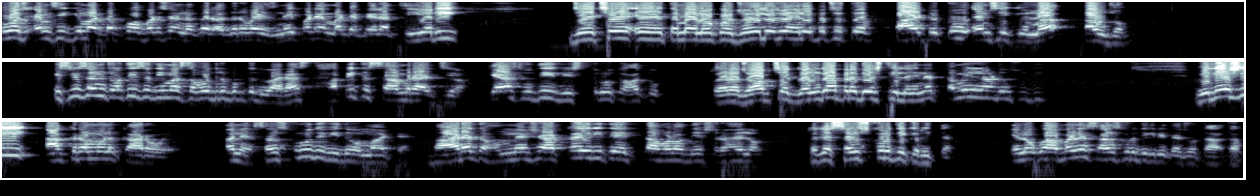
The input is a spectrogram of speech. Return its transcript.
તો જ એમસીક્યુ માં ટપવો પડશે, નકર અધરવાઇઝ નહીં પડે. માટે પહેલા થિયરી જે છે એ તમે લોકો જોઈ લેજો. એની પછી તે પાર્ટ ટુ એમસીક્યુ માં આવજો. ઈસવીસન ચોથી સદીમાં સમુદ્રગુપ્ત દ્વારા સ્થાપિત સામ્રાજ્ય ક્યાં સુધી વિસ્તૃત હતું? તો એનો જવાબ છે ગંગા પ્રદેશથી લઈને તમિલનાડુ સુધી. વિદેશી આક્રમણકારોએ અને સંસ્કૃતવિદો માટે ભારત હંમેશા કઈ રીતે એકતા વાળો દેશ રહેલો? તો કે સાંસ્કૃતિક રીતે. એ લોકો આપણને સાંસ્કૃતિક રીતે જોતા હતા.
